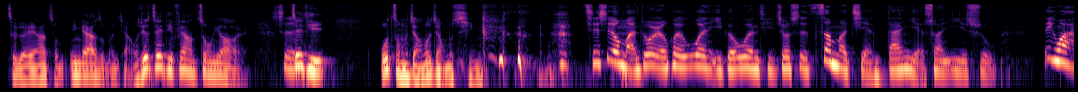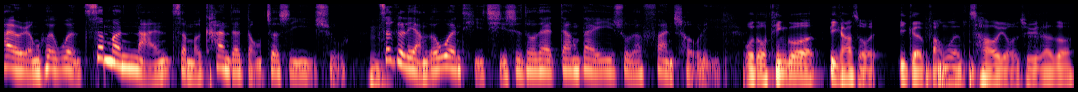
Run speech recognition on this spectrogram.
这个要怎么应该要怎么讲？我觉得这题非常重要，哎，是这题我怎么讲都讲不清。其实有蛮多人会问一个问题，就是这么简单也算艺术？另外还有人会问，这么难怎么看得懂这是艺术？这个两个问题其实都在当代艺术的范畴里。我都听过毕卡索一个访问，超有趣。他说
